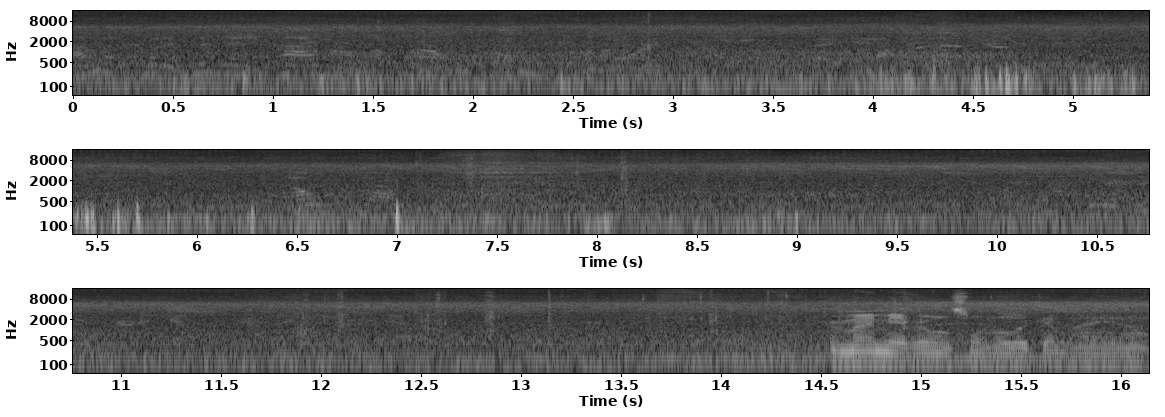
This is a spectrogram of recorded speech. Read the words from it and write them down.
I'm gonna put a two-minute timer on my phone. No, uh, Remind me every once in a while to look at my. Uh,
